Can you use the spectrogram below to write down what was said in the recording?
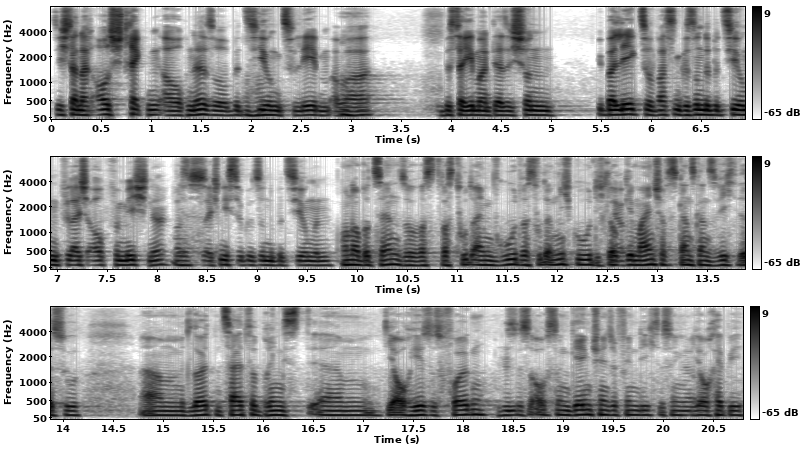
sich danach ausstrecken, auch ne? so Beziehungen mhm. zu leben. Aber mhm. du bist ja jemand, der sich schon überlegt, so was sind gesunde Beziehungen vielleicht auch für mich, ne? was yes. vielleicht nicht so gesunde Beziehungen. 100 Prozent, so was, was tut einem gut, was tut einem nicht gut. Ich glaube, ja. Gemeinschaft ist ganz, ganz wichtig, dass du ähm, mit Leuten Zeit verbringst, ähm, die auch Jesus folgen. Mhm. Das ist auch so ein Gamechanger, finde ich. Deswegen ja. bin ich auch happy,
